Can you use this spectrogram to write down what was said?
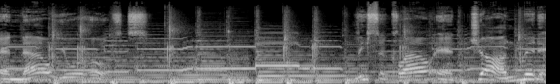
And now, your hosts Lisa Clough and John Middick.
